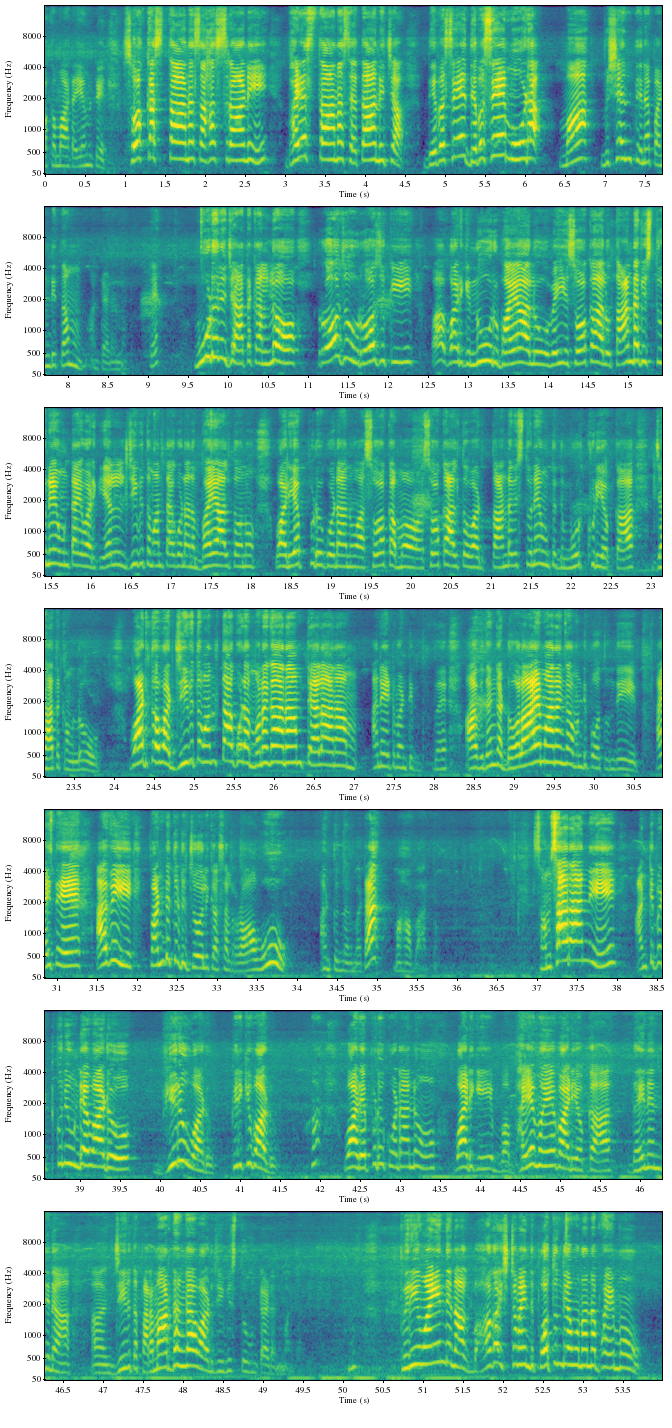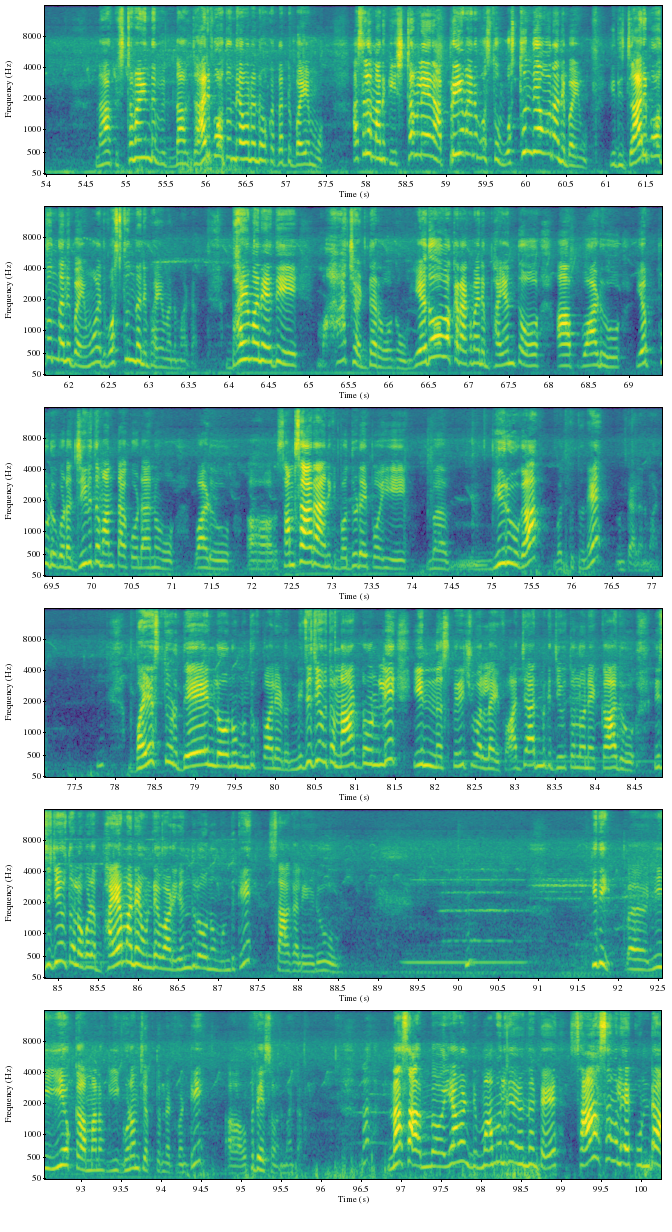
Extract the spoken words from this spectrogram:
ఒక మాట ఏమిటి? శోకస్థాన సహస్రాణి భయస్థాన శతాని చ దివసే దివసే మూఢ మా విశంతిన పండితం అంటాడు అంటే మూడుని జాతకంలో రోజు రోజుకి వాడికి నూరు భయాలు వెయ్యి శోకాలు తాండవిస్తూనే ఉంటాయి వాడికి. ఎల్ జీవితం అంతా కూడాను భయాలతోనూ వాడు ఎప్పుడు కూడాను ఆ శోకమో శోకాలతో వాడు తాండవిస్తూనే ఉంటుంది మూర్ఖుడి యొక్క జాతకంలో. వాటితో వాడి జీవితం అంతా కూడా మునగానాం తేలానాం అనేటువంటి ఆ విధంగా డోలాయమానంగా ఉండిపోతుంది. అయితే అవి పండితుడి జోలికి అసలు రావు అంటుందన్నమాట మహాభారతం. సంసారాన్ని అంటిపెట్టుకుని ఉండేవాడు భీరువాడు పిరికివాడు. వాడెప్పుడు కూడాను వాడికి భయమయ్యే భయమే వాడి యొక్క దైనందిన జీవిత పరమార్థంగా వాడు జీవిస్తూ ఉంటాడనమాట ప్రియమైంది నాకు బాగా ఇష్టమైంది పోతుందేమోనన్న భయము. నాకు ఇష్టమైంది నాకు జారిపోతుందేమోనని ఒక తట్టు భయము. అసలు మనకి ఇష్టం లేని అప్రియమైన వస్తువు వస్తుందేమోనని భయం ఇది జారిపోతుందని భయము అది వస్తుందని భయం అనమాట భయం అనేది మహా చెడ్డ రోగం. ఏదో ఒక రకమైన భయంతో ఆ వాడు ఎప్పుడు కూడా జీవితం అంతా కూడాను వాడు సంసారానికి బద్దుడైపోయి బ- భీరువుగా బతుకుతూనే ఉంటాడనమాట భయస్థుడు దేనిలోనూ ముందుకు పోలేడు. నిజ జీవితం not only in spiritual life ఆధ్యాత్మిక జీవితంలోనే కాదు నిజ జీవితంలో కూడా భయం అనే ఉండేవాడు ఎందులోనూ ముందుకి సాగలేడు. ఇది ఈ ఈ యొక్క మనకు ఈ గుణం చెప్తున్నటువంటి ఉపదేశం అనమాట నా సా ఏమంటే మామూలుగా ఏంటంటే సాహసం లేకుండా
